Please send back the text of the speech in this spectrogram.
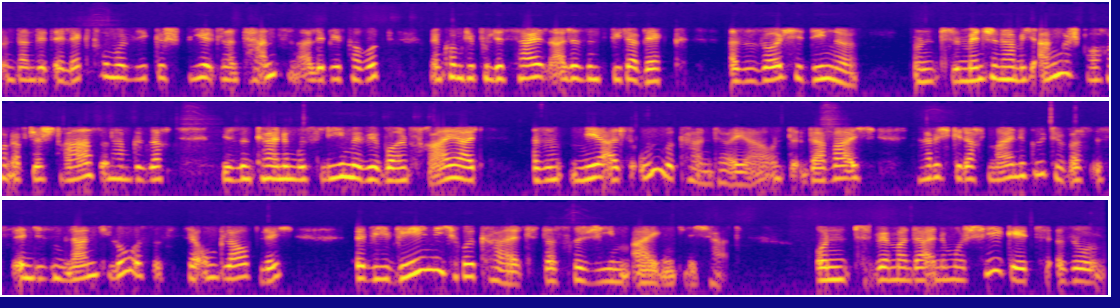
und dann wird Elektromusik gespielt und dann tanzen alle wie verrückt. Dann kommt die Polizei und alle sind wieder weg. Also solche Dinge. Und Menschen haben mich angesprochen auf der Straße und haben gesagt, wir sind keine Muslime, wir wollen Freiheit. Also mehr als Unbekannter, ja. Und da war ich, da habe ich gedacht, meine Güte, was ist in diesem Land los? Es ist ja unglaublich, äh, wie wenig Rückhalt das Regime eigentlich hat. Und wenn man da in eine Moschee geht, also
